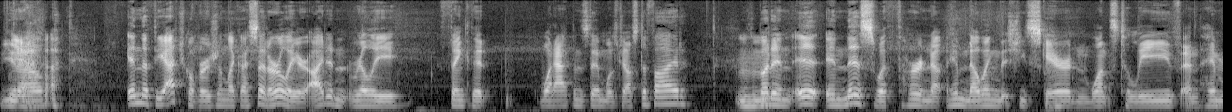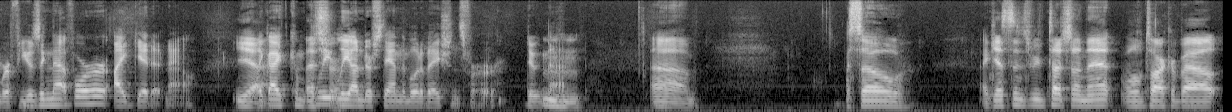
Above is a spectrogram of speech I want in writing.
you Yeah. know, in the theatrical version, like I said earlier, I didn't really think that what happens to him was justified. Mhm. But in it, in this, with her, kno- him knowing that she's scared and wants to leave, and him refusing that for her, I get it now. yeah, like I completely understand the motivations for her doing that. Mhm. Um, so, I guess since we've touched on that, we'll talk about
